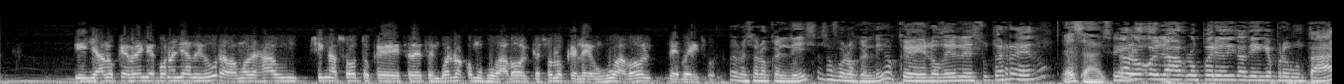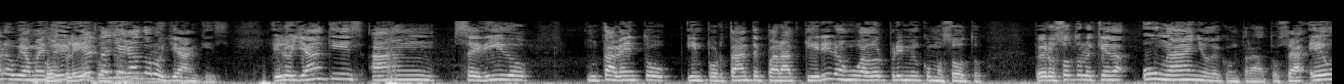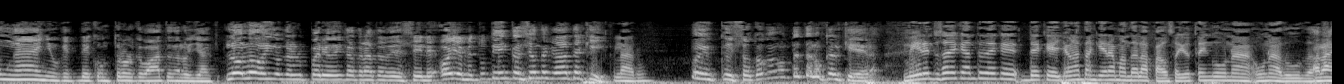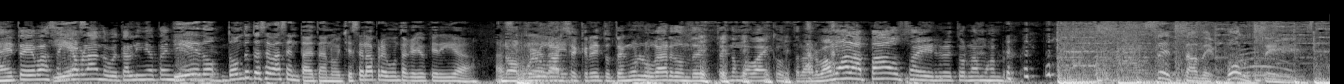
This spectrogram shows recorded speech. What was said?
y ya lo que venga es por añadidura. Vamos a dejar un ching a Soto que se desenvuelva como jugador, que eso es lo que lee, un jugador de béisbol. Pero eso es lo que él dice, eso fue lo que él dijo, que lo de él es su terreno. Exacto. Pero hoy la- los periodistas tienen que preguntarle, obviamente. Cumplir, Y él está cumplir. llegando a los Yankees. Y los Yankees han cedido un talento importante para adquirir a un jugador premium como Soto. Pero Soto le queda un año de contrato. O sea, es un año que- de control que van a tener los Yankees. Lo lógico es que el periodista trate de decirle, oye, ¿tú tienes intención de quedarte aquí? Claro. Pues que Soto que conteste lo que él quiera. Miren, tú sabes que antes de que, de que Jonathan quiera mandar la pausa, yo tengo una, una duda. A la gente va a Y seguir es- hablando, porque esta línea está ¿Y es llena. dó- dónde usted se va a sentar esta noche? Esa es la pregunta que yo quería hacer. No, un lugar secreto. Tengo un lugar donde usted no me va a encontrar. Vamos a la pausa y retornamos en breve. Z Deportes.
